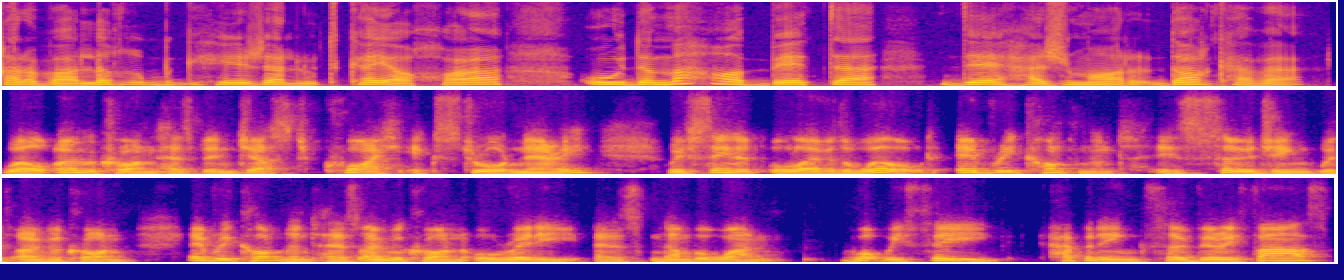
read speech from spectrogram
قربالغ بگهیجا لوتکیا خواه و دمها بیت ده هجمار داکوه. Well, Omicron has been just quite extraordinary. We've seen it all over the world. Every continent is surging with Omicron. Every continent has Omicron already as number one. What we see happening so very fast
